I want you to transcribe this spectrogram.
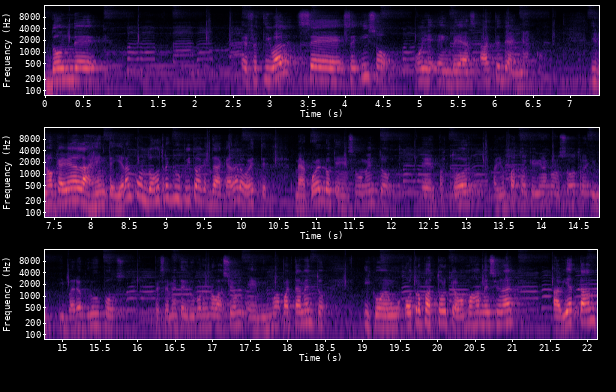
donde el festival se, se hizo, oye, en Bellas Artes de Añasco. Y no cabían la gente. Y eran con dos o tres grupitos de acá del oeste. Me acuerdo que en ese momento el pastor, hay un pastor que vino con nosotros y, varios grupos, especialmente el grupo Renovación, en el mismo apartamento. Y con otro pastor que lo vamos a mencionar, había tan,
